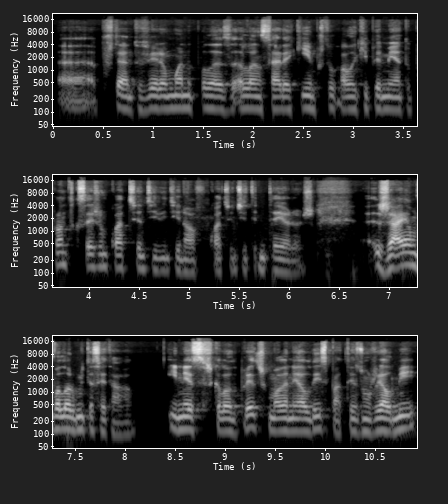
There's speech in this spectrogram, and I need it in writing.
Uh, portanto, ver um OnePlus a lançar aqui em Portugal um equipamento, pronto, que sejam 429, 430 euros, já é um valor muito aceitável. E nesse escalão de preços, como o Daniel disse, pá, tens um Realme,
